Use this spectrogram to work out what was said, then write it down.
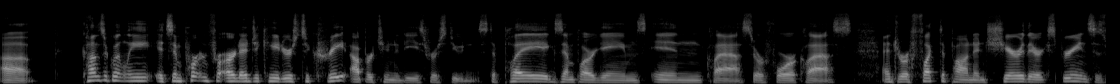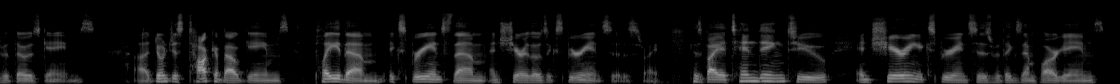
Uh, consequently, it's important for art educators to create opportunities for students to play exemplar games in class or for class and to reflect upon and share their experiences with those games. Uh, don't just talk about games, play them, experience them, and share those experiences, right? Because by attending to and sharing experiences with exemplar games,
